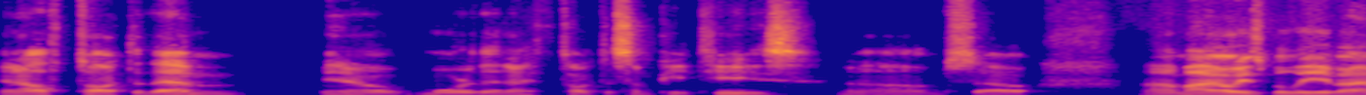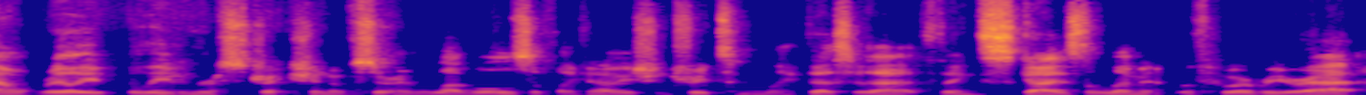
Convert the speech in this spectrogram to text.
and I'll talk to them, you know, more than I talk to some PTs. Um, so um, I always believe I don't really believe in restriction of certain levels of like, oh, you should treat someone like this or that. I think sky's the limit with whoever you're at.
